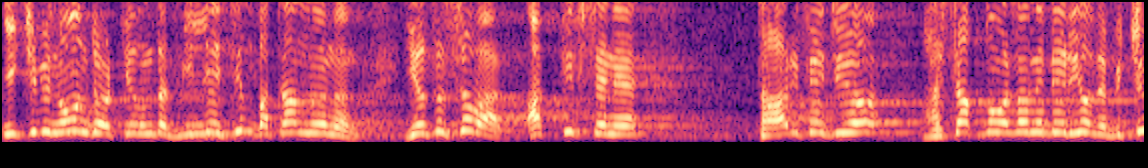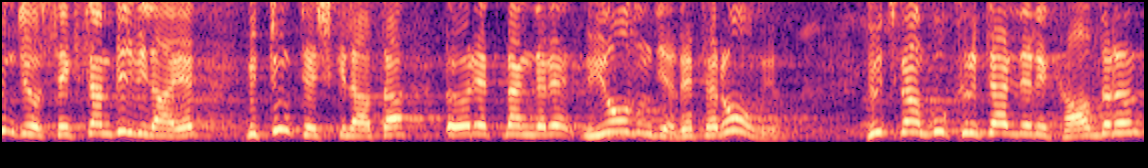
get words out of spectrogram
2014 yılında Milli Eğitim Bakanlığı'nın yazısı var. Aktif sene tarif ediyor, hesap numaralarını veriyor ve bütün diyor 81 vilayet bütün teşkilata öğretmenlere üye olun diye refere oluyor. Lütfen bu kriterleri kaldırın.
